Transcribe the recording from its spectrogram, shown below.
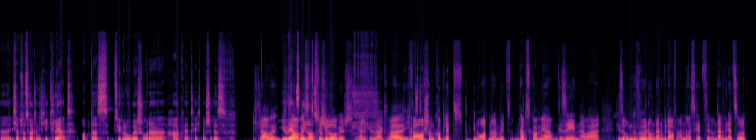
Äh, ich habe es bis heute nicht geklärt, ob das psychologisch oder hardware-technisch ist. Ich glaube, ich glaube es ist psychologisch, ehrlich gesagt, weil ich Meinst war auch du? schon komplett in Ordnung damit und habe es kaum mehr gesehen, aber diese Umgewöhnung dann wieder auf ein anderes Headset und dann wieder zurück,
